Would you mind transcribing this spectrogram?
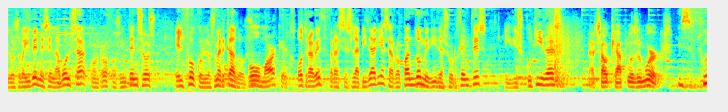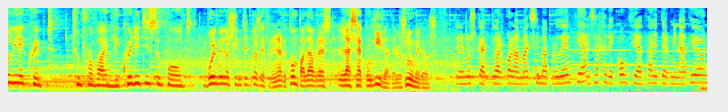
los vaivenes en la bolsa, con rojos intensos, el foco en los mercados. Bull markets. Otra vez, frases lapidarias arropando medidas urgentes y discutidas. That's how capitalism works. is fully equipped to provide liquidity support Vuelven los intentos de frenar con palabras la sacudida de los números. Tenemos que actuar con la máxima prudencia, mensaje de confianza, determinación,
